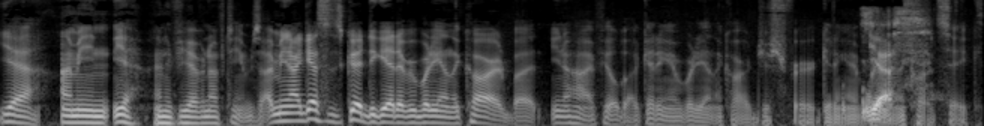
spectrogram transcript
yeah, I mean, yeah, and if you have enough teams, I mean, I guess it's good to get everybody on the card, but you know how I feel about getting everybody on the card just for getting everybody on the card's sake.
